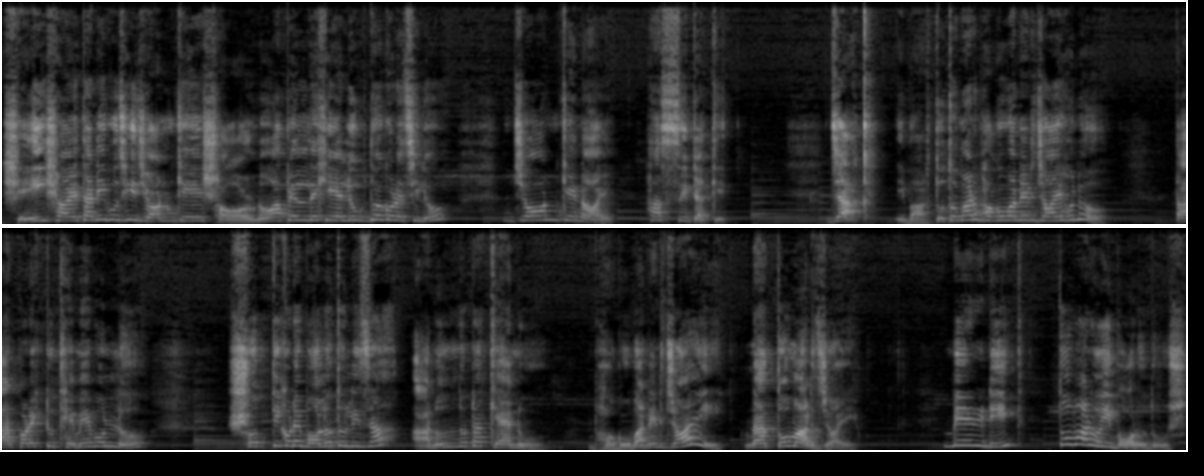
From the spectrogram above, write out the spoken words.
সেই শয়তানই বুঝি জনকে স্বর্ণ আপেল দেখিয়ে লুব্ধ করেছিল। জনকে নয়, হাসিটাকে। যাক, এবার তো তোমার ভগবানের জয় হলো। তারপর একটু থেমে বলল, সত্যি করে বলো তো লিজা, আনন্দটা কেন? ভগবানের জয় না তোমার জয়? মেরিডিথ, তোমার ওই বড় দোষ।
